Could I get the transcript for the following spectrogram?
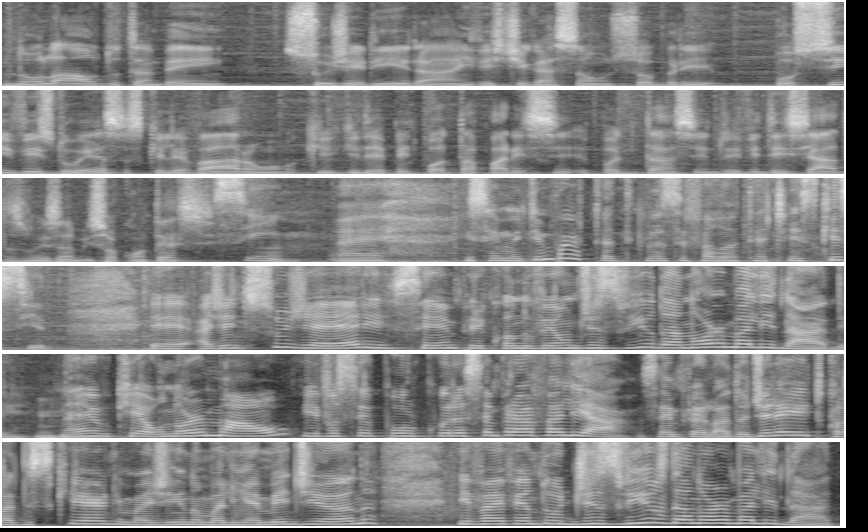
no laudo também sugerir a investigação sobre possíveis doenças que levaram, que, que de repente pode estar, aparecendo, pode estar sendo evidenciadas no exame? Isso acontece? Sim, é, isso é muito importante que você falou, até tinha esquecido. É, a gente sugere sempre quando vê um desvio da normalidade, né? O que é o normal, e você procura sempre avaliar, sempre o lado direito, o lado esquerdo, imagina uma linha mediana, e vai vendo desvios da normalidade.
